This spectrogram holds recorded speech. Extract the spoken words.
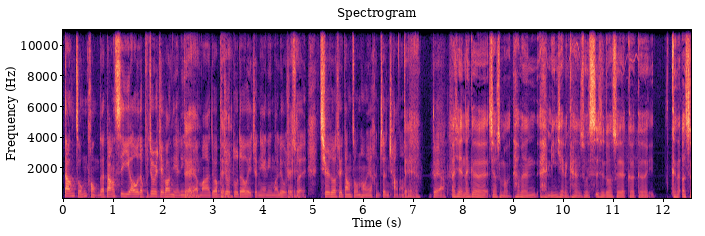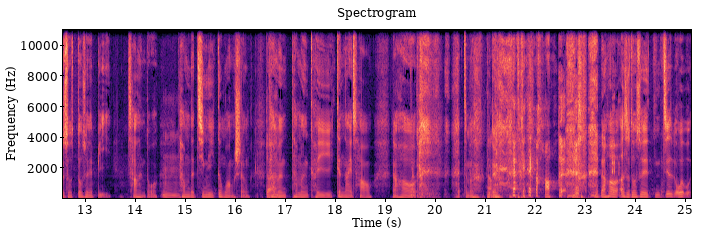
当总统的、当 CEO 的，不就是这帮年龄的人吗？对，对吧？不就是杜德伟这年龄吗？六十岁、七十多岁当总统也很正常啊。对对啊，而且那个叫什么？他们很明显的看得出，四十多岁的哥哥跟二十多多岁的比。差很多，嗯，他们的精力更旺盛，对。他们他们可以更耐操，然后 怎么了？不对。好，然后二十多岁，就我我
